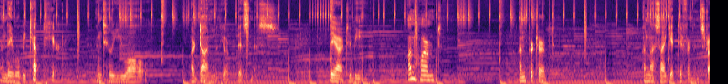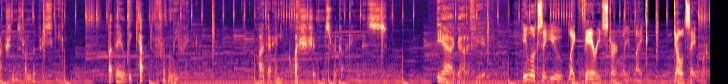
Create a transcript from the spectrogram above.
and they will be kept here until you all are done with your business. They are to be unharmed, unperturbed, unless I get different instructions from the Priscus. But they will be kept from leaving. Are there any questions regarding? Yeah, I got a few. He looks at you like very sternly, like, don't say a word.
